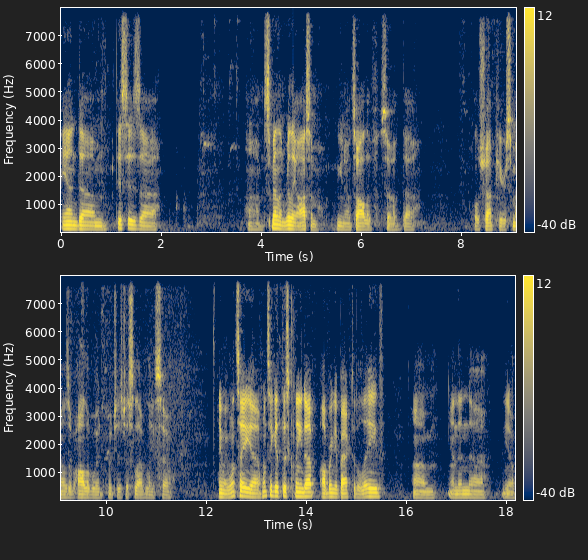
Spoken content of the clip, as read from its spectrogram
And um, this is uh, um, smelling really awesome. You know, it's olive, so the whole shop here smells of olive wood, which is just lovely. So anyway, once I uh, once I get this cleaned up, I'll bring it back to the lathe, um, and then uh, you know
